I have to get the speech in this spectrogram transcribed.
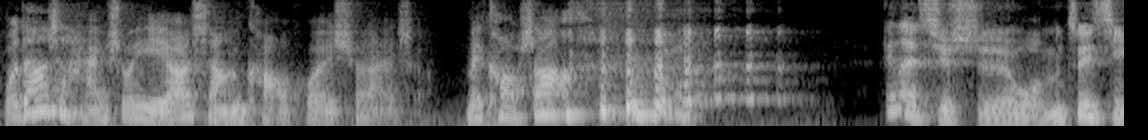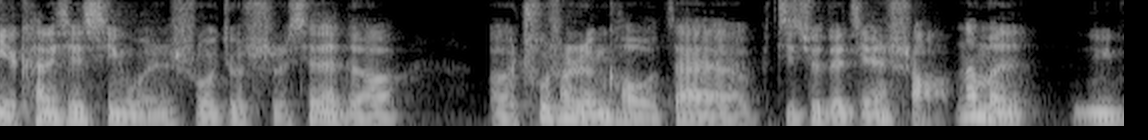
我当时还说也要想考回去来着，没考上。现在其实我们最近也看了一些新闻，说就是现在的呃出生人口在急剧的减少。那么你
